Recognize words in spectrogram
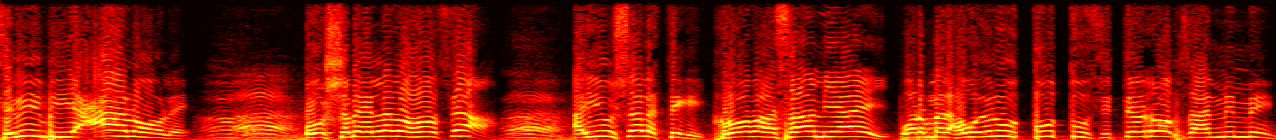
sabiib iyo caanoole oo shabeellada hoose ah ayuu shala tegey. Roobaha saamiyaayey war madaxweynuhu tuutuusitee roob saami mayn.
